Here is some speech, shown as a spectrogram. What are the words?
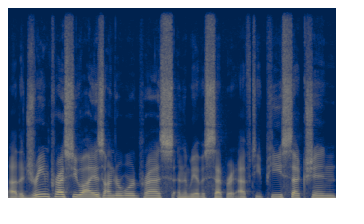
Uh, the DreamPress UI is under WordPress, and then we have a separate FTP section.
